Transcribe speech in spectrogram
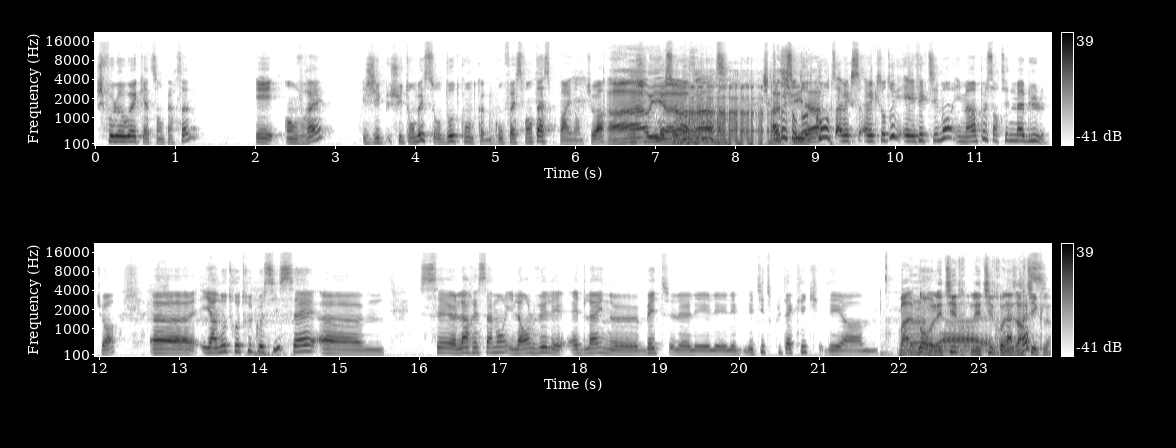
je followais 400 personnes, et en vrai, je suis tombé sur d'autres comptes comme Confesse Fantasme par exemple, tu vois. Ah oui, je suis tombé ah, sur d'autres comptes avec, avec son truc et effectivement, il m'a un peu sorti de ma bulle, tu vois. Euh, il y a un autre truc aussi, c'est euh, c'est là récemment, il a enlevé les headlines euh, bait, les, les, les, les, titres putaclic des. bah non, les titres, les titres des articles.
